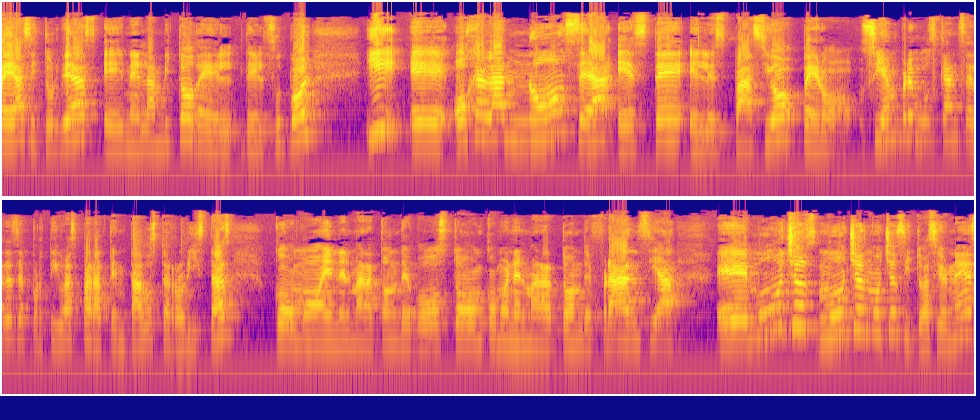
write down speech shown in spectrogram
feas y turbias en el ámbito del, del fútbol. Y eh, ojalá no sea este el espacio, pero siempre buscan sedes deportivas para atentados terroristas, como en el maratón de Boston, como en el maratón de Francia. Eh, muchas, muchas, muchas situaciones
